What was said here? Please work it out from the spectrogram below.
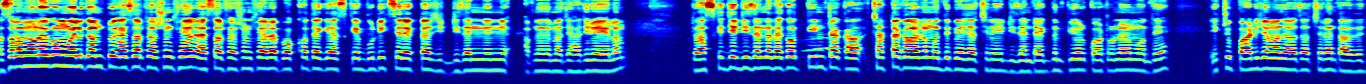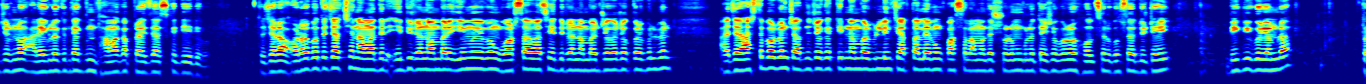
আসসালামু আলাইকুম, welcome to SR fashion fair. SR fashion ফেয়ারের পক্ষ থেকে আজকে বুটিক্সের একটা ডিজাইন নিয়ে আপনাদের মাঝে হাজির হয়ে গেলাম। তো আজকে যে ডিজাইনটা দেখো, তিনটা চারটা কালারের মধ্যে পেয়ে যাচ্ছেন এই ডিজাইনটা, একদম পিওর কটনের মধ্যে। একটু পার্টি জামা যারা চাচ্ছিলেন তাদের জন্য আর এগুলো কিন্তু একদম ধামাকা প্রাইসে আজকে দিয়ে দেবো। তো যারা অর্ডার করতে চাচ্ছেন, আমাদের এই দুটো নাম্বারে ইমো এবং হোয়াটসঅ্যাপ আছে, এই দুটো নাম্বার যোগাযোগ করে ফেলবেন। আর যারা আসতে পারবেন চাঁদনি চকে তিন নম্বর বিল্ডিং চারতলা এবং পাঁচতলা আমাদের শোরুমগুলোতে এসে পড়বে হোলসেল খুচরা দুইটাই। বিক্রি করি আমরা। তো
